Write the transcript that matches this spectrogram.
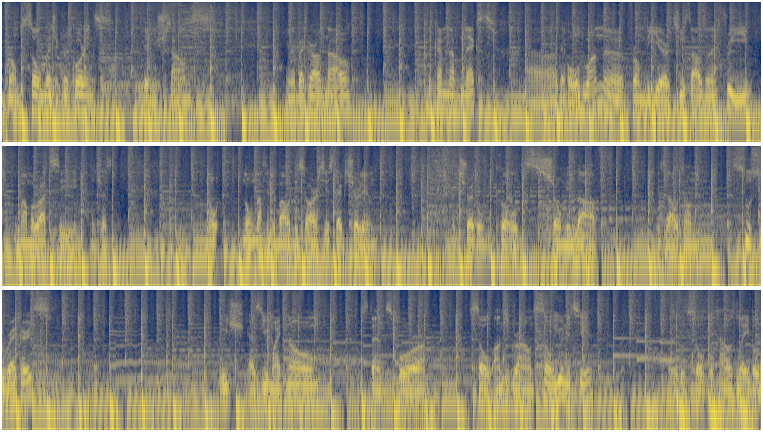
from Soulmagic Recordings, Danish sounds in the background now. The coming up next, uh, the old one uh, from the year 2003, Mamorazzi. I just know know nothing about this artist actually. The track will be called "Show Me Love." It's out on Susu Records which, as you might know, stands for Soul Underground Soul Unity, a good soulful house label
